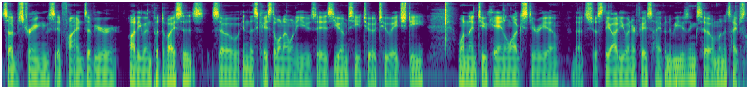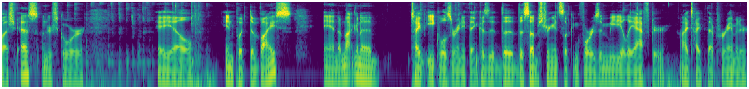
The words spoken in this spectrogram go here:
substrings it finds of your audio input devices. So in this case, the one I want to use is UMC202HD 192K analog stereo. That's just the audio interface I happen to be using. So I'm going to type slash S underscore AL input device. And I'm not going to type equals or anything because the, the substring it's looking for is immediately after I type that parameter.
